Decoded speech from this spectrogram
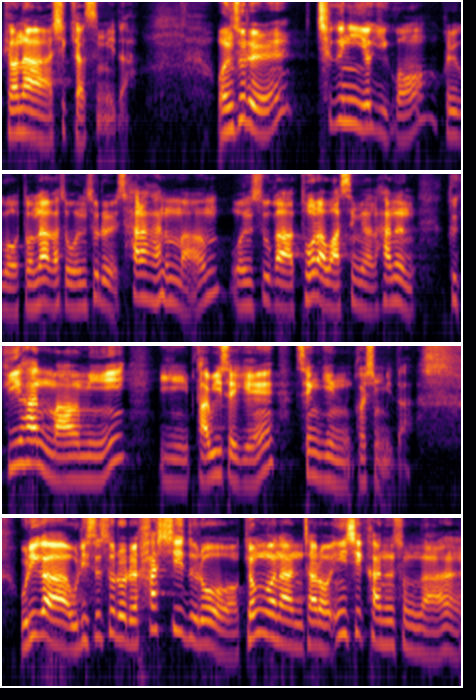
변화시켰습니다. 원수를 측은히 여기고 그리고 더 나아가서 원수를 사랑하는 마음, 원수가 돌아왔으면 하는 그 귀한 마음이 이 다윗에게 생긴 것입니다. 우리가 우리 스스로를 하시드로 경건한 자로 인식하는 순간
